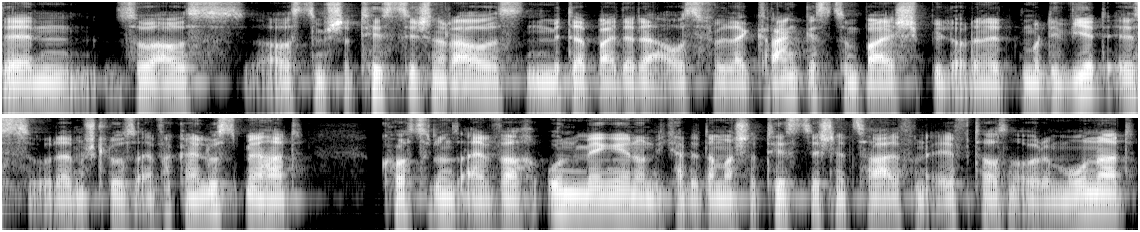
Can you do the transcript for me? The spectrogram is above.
Denn so aus, aus dem Statistischen raus, ein Mitarbeiter, der ausfällt, der krank ist zum Beispiel oder nicht motiviert ist oder am Schluss einfach keine Lust mehr hat, kostet uns einfach Unmengen. Und ich hatte da mal statistisch eine Zahl von 11.000 Euro im Monat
